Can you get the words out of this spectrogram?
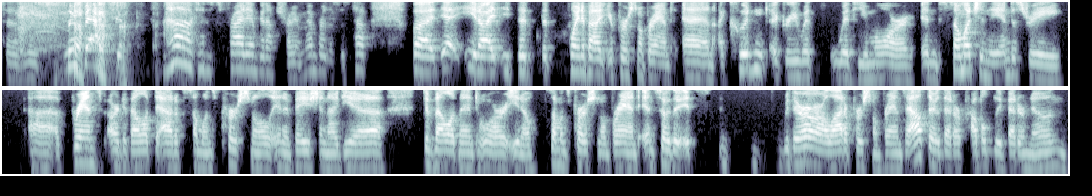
to loop, loop back to. Oh, God, it's Friday. I'm going to have to try to remember. This is tough. But, you know, I, the, the point about your personal brand, and I couldn't agree with, with you more. And so much in the industry, uh, brands are developed out of someone's personal innovation, idea, development, or, you know, someone's personal brand. And so it's there are a lot of personal brands out there that are probably better known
